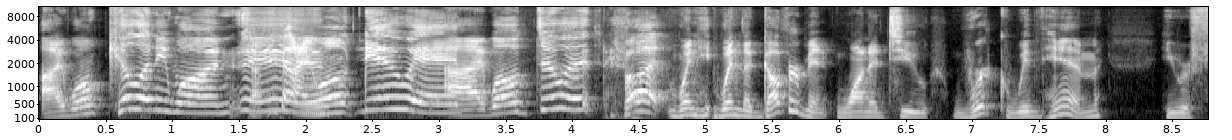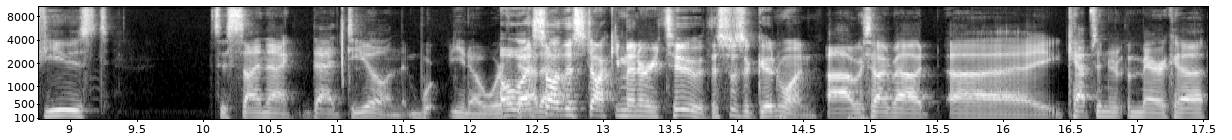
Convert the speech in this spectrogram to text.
I won't kill anyone. I won't do it. I won't do it. But when he, when the government wanted to work with him, he refused to sign that that deal and you know Oh, I saw out. this documentary too. This was a good one. Uh, we're talking about uh, Captain America:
